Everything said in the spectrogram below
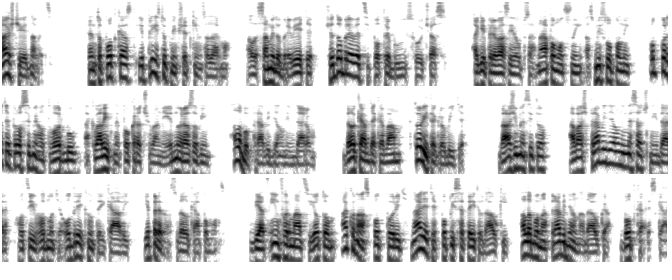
A ešte jedna vec. Tento podcast je prístupný všetkým zadarmo, ale sami dobre viete, že dobré veci potrebujú svoj čas. Ak je pre vás jeho obsah nápomocný a zmysluplný, Podporte prosím jeho tvorbu a kvalitné pokračovanie jednorazovým alebo pravidelným darom. Veľká vďaka vám, ktorí tak robíte. Vážime si to a váš pravidelný mesačný dar, hoci v hodnote odrieknutej kávy, je pre nás veľká pomoc. Viac informácií o tom, ako nás podporiť, nájdete v popise tejto dávky alebo na pravidelnadavka.sk.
